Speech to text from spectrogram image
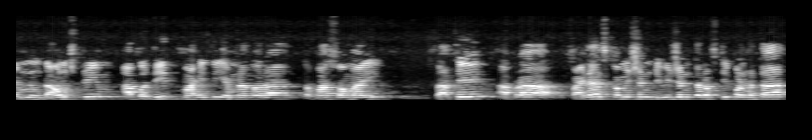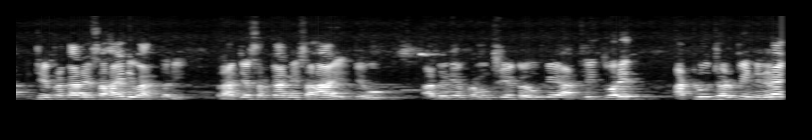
એમનું ડાઉન સ્ટ્રીમ આ બધી જ માહિતી એમના દ્વારા તપાસવામાં આવી. સાથે આપણા ફાઇનાન્સ કમિશન ડિવિઝન તરફથી પણ હતા, જે પ્રકારે સહાયની વાત કરી. રાજ્ય સરકારની સહાય જેવું આદરણીય પ્રમુખશ્રીએ કહ્યું કે આટલી ત્વરિત, આટલું ઝડપી નિર્ણય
